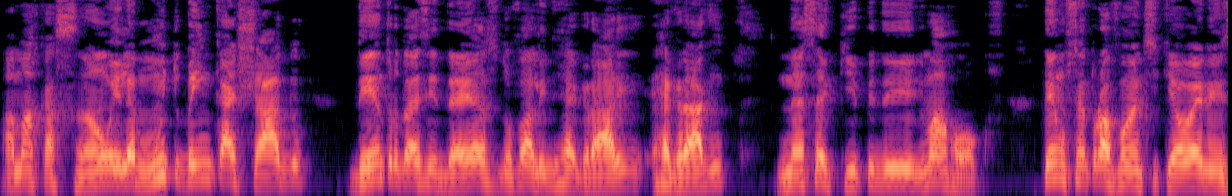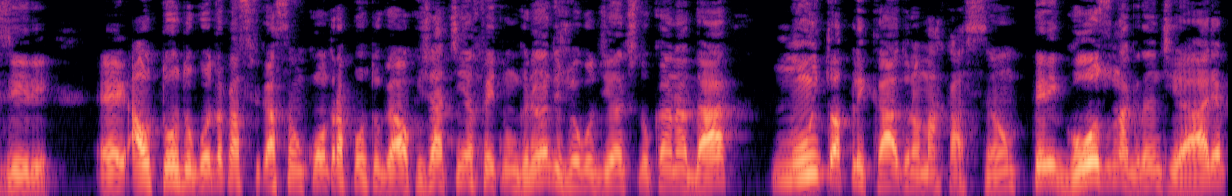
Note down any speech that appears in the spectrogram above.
a marcação, ele é muito bem encaixado dentro das ideias do Valide Regragui nessa equipe de, de, Marrocos. Tem um centroavante que é o Enenziri, é, autor do gol da classificação contra Portugal, que já tinha feito um grande jogo diante do Canadá, muito aplicado na marcação, perigoso na grande área.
